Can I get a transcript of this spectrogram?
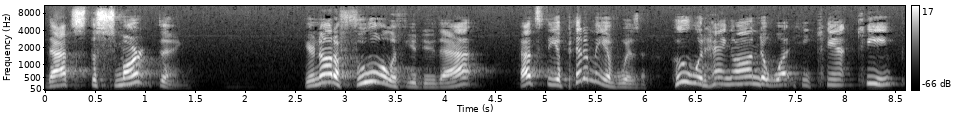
that's the smart thing. You're not a fool if you do that. That's the epitome of wisdom. Who would hang on to what he can't keep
